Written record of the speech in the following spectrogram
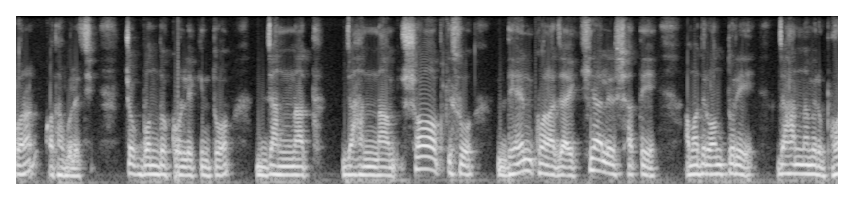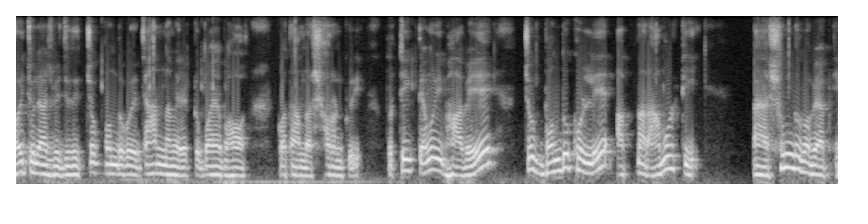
করার কথা বলেছি। চোখ বন্ধ করলে কিন্তু জান্নাত, জাহান্নাম সব কিছু ধ্যান করা যায়। খেয়ালের সাথে আমাদের অন্তরে জাহান্নামের ভয় চলে আসবে যদি চোখ বন্ধ করে জাহান্নামের একটু ভয়াবহ কথা আমরা স্মরণ করি। তো ঠিক তেমনই ভাবে চোখ বন্ধ করলে আপনার আমলটি সুন্দরভাবে আপনি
